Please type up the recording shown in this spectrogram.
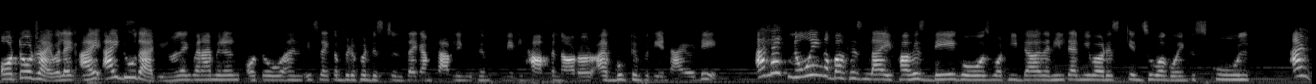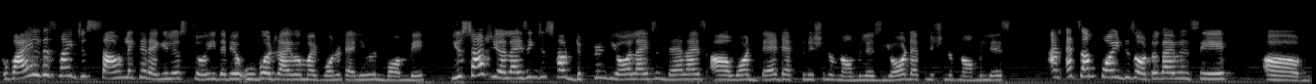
auto driver like i i do that you know like when i'm in an auto and it's like a bit of a distance like i'm traveling with him for maybe half an hour or i've booked him for the entire day. I like knowing about his life how his day goes what he does and he'll tell me about his kids who are going to school. And while this might just sound like a regular story that your uber driver might want to tell you in bombay you start realizing just how different your lives and their lives are what their definition of normal is your definition of normal is. And at some point this auto guy will say um,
